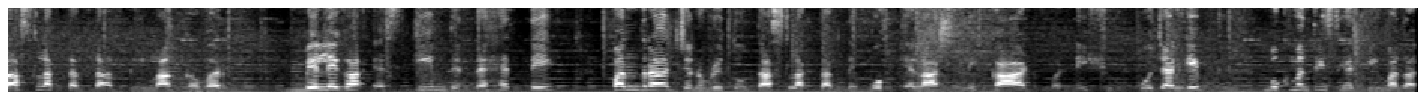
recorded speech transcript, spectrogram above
10 ਲੱਖ ਤੱਕ ਦਾ ਬੀਮਾ ਕਵਰ ਮਿਲੇਗਾ ਇਸ ਸਕੀਮ ਦੇ ਤਹਿਤ ਤੇ 15 ਜਨਵਰੀ ਤੋਂ 10 ਲੱਖ ਤੱਕ ਦੇ ਮੁਫਤ ਇਲਾਜ ਲਈ ਕਾਰਡ ਬਣਨੇ ਸ਼ੁਰੂ ਹੋ ਜਾਣਗੇ। ਮੁੱਖ ਮੰਤਰੀ ਸਿਹਤ ਬੀਮਾ ਦਾ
